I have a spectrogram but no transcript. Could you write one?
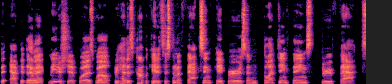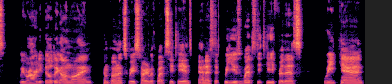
the academic leadership was well, we had this complicated system of faxing papers and collecting things through fax we were already building online components. We started with WebCT, and I said, we use WebCT for this, we can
